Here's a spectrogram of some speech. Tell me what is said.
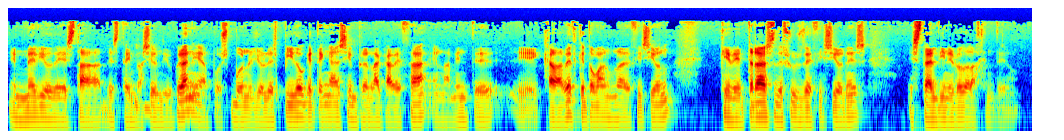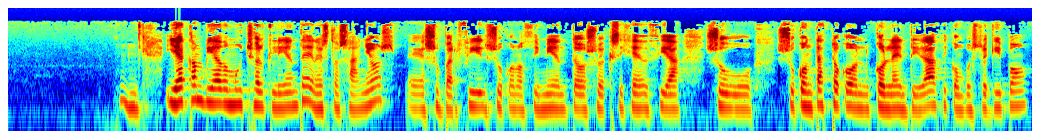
en medio de esta, de esta invasión de Ucrania. Pues bueno, yo les pido que tengan siempre en la cabeza, en la mente, eh, cada vez que toman una decisión, que detrás de sus decisiones está el dinero de la gente. ¿Y ha cambiado mucho el cliente en estos años? Eh, su perfil, su conocimiento, su exigencia, su, su contacto con, la entidad y con vuestro equipo.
